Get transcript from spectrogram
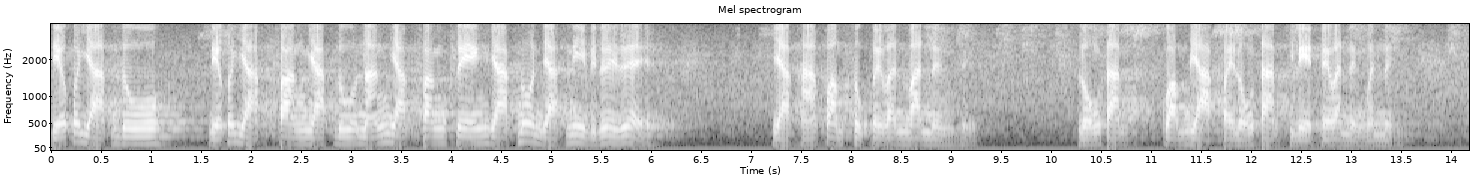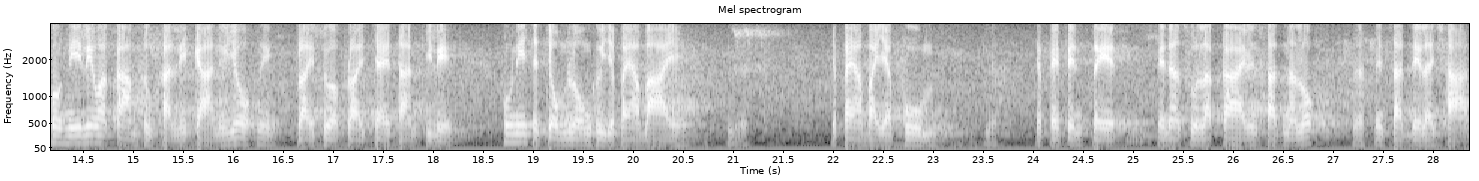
เดี๋ยวก็อยากดู เดี๋ยวก็อยากฟัง อยากดูหนัง อยากฟังเพลง อยากโน่นอยากนี่ไปเรื่อยๆอยากหาความสุขไปวันวันหนึ่งหลงตามความอยากไปหลงตามกิเลสไปวันหนึ่งวันหนึ่ง พวกนี้เรียกว่ากามสุขันลิกานุโยกนี่ปล่อยตัวปล่อยใจตามกิเลส วกนี้จะจมลงคือจะไปอบาย จะไปอบายภูมิจะไปเป็นเปรตเป็นอสุรกาย เป็นสัตว์นรกนะเป็นสัตว์เดรัจฉาน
